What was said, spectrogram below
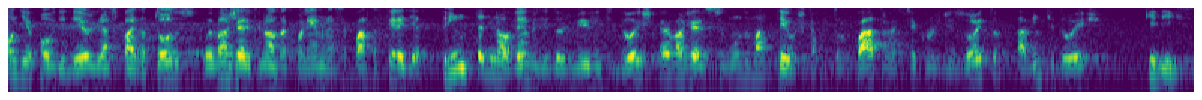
Bom dia, povo de Deus, graças e paz a todos. O evangelho que nós acolhemos nessa quarta-feira, dia 30 de novembro de 2022, é o evangelho segundo Mateus, capítulo 4, versículos 18 a 22, que diz:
